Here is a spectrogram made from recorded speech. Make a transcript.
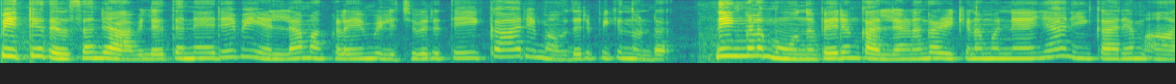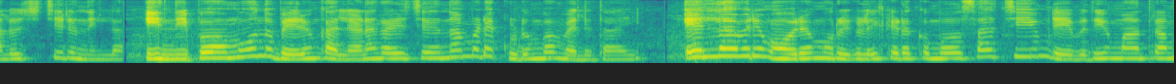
പിറ്റേ ദിവസം രാവിലെ തന്നെ രവി എല്ലാ മക്കളെയും വിളിച്ചു വരുത്തി കാര്യം അവതരിപ്പിക്കുന്നുണ്ട്. നിങ്ങൾ മൂന്ന് പേരും കല്യാണം കഴിക്കണ മുന്നേ ഞാൻ ഈ കാര്യം ആലോചിച്ചിരുന്നില്ല. ഇന്നിപ്പോ മൂന്ന് പേരും കല്യാണം കഴിച്ച് നമ്മുടെ കുടുംബം വലുതായി. എല്ലാവരും ഓരോ മുറികളിൽ കിടക്കുമ്പോൾ സച്ചിയും രേവതിയും മാത്രം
